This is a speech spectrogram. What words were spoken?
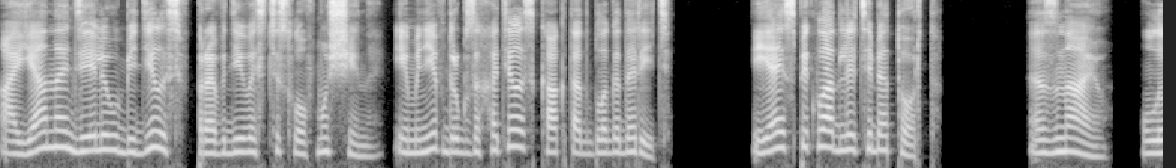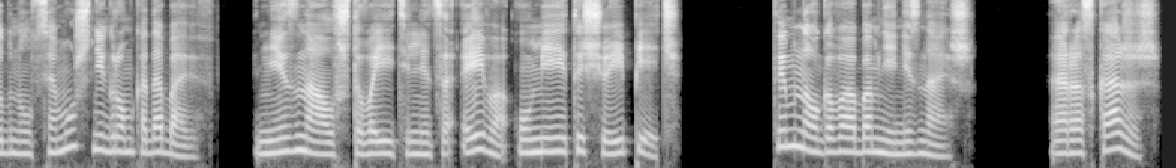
А я на деле убедилась в правдивости слов мужчины, и мне вдруг захотелось как-то отблагодарить. «Я испекла для тебя торт». «Знаю», – улыбнулся муж, негромко добавив. «Не знал, что воительница Эйва умеет еще и печь». Ты многого обо мне не знаешь. Расскажешь?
